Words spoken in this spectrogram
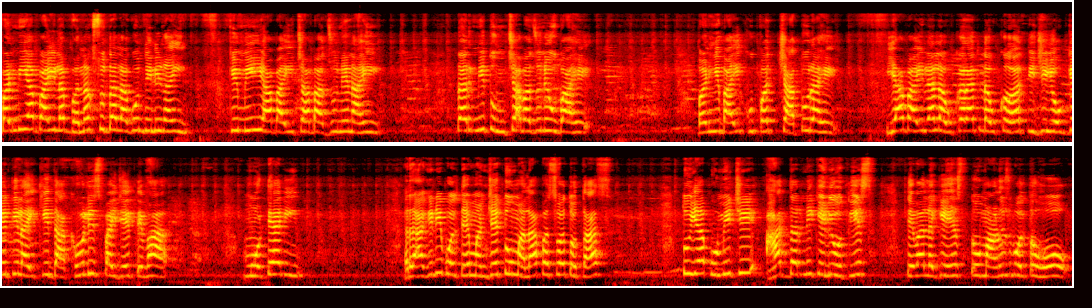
पण मी या बाईला भनकसुद्धा लागून दिली नाही की मी या बाईच्या बाजूने नाही. तर मी तुमच्या बाजूने उभा आहे. पण ही बाई खूपच चातुर आहे. या बाईला लवकरात लवकर तिची योग्य ती लायकी दाखवलीच पाहिजे तेव्हा. मोठ्यानी रागिणी बोलते म्हणजे तू मला फसवत होतास? तू या भूमीची हातधरणी केली होतीस? तेव्हा लगेच तो माणूस बोलतो हो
